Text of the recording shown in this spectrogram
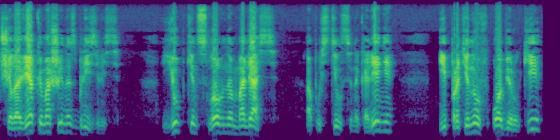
Человек и машина сблизились. Юбкин, словно молясь, опустился на колени и, протянув обе руки,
